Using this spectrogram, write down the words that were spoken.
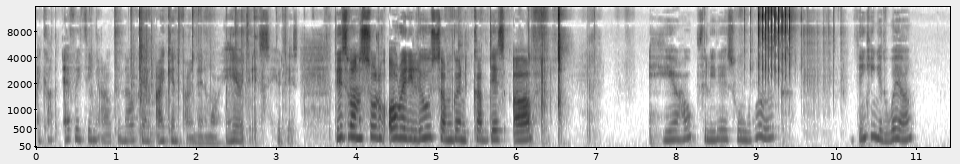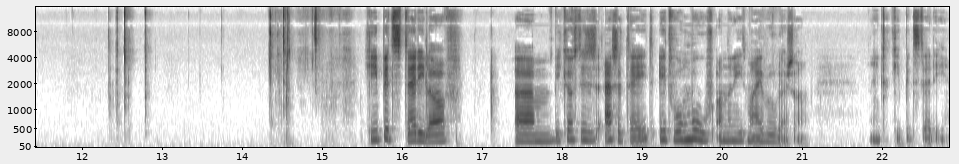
I got everything out and now can I can't find anymore. Here it is. Here it is. This one is sort of already loose, so I'm going to cut this off. Here, hopefully this will work. I'm thinking it will. Keep it steady, love. Um, because this is acetate, it will move underneath my ruler, so I need to keep it steady.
